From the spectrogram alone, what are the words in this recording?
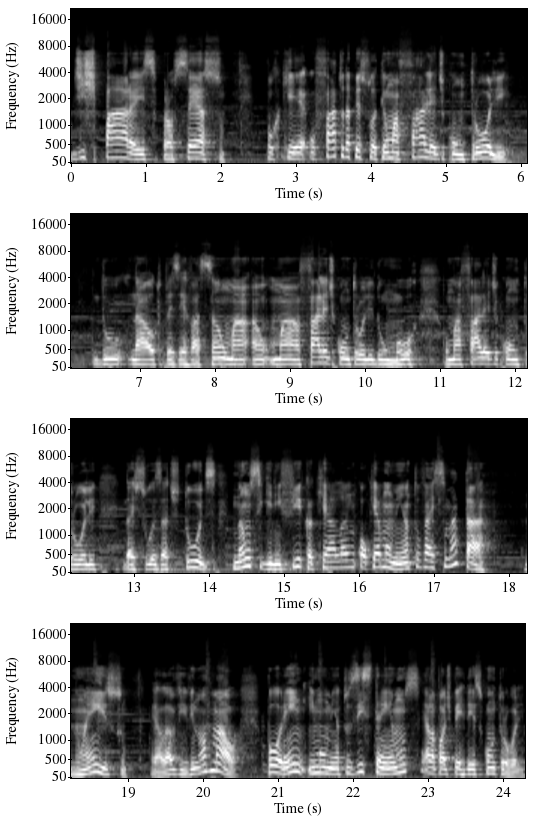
dispara esse processo? Porque o fato da pessoa ter uma falha de controle do, na autopreservação, uma, uma falha de controle do humor, uma falha de controle das suas atitudes, não significa que ela em qualquer momento vai se matar. Não é isso. Ela vive normal. Porém, em momentos extremos, ela pode perder esse controle.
